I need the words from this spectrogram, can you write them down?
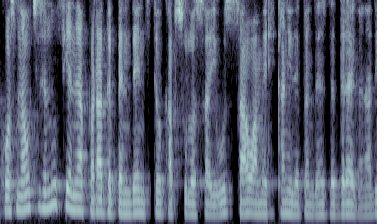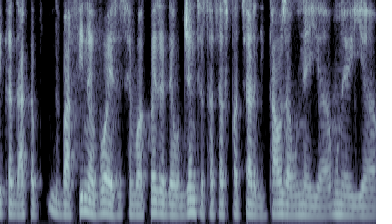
cosmonauții să nu fie neapărat dependenți de o capsulă Soyuz sau americanii dependenți de Dragon. Adică dacă va fi nevoie să se evacueze de urgență stația spațială din cauza unei, unei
